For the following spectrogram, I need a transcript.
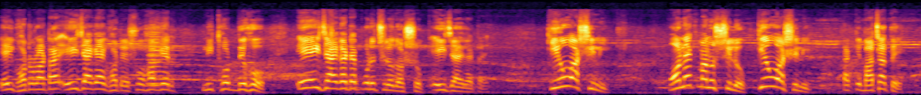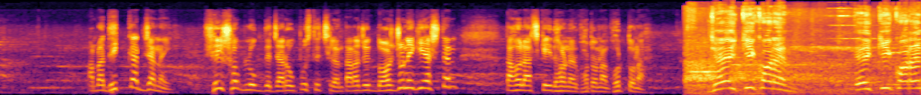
এই ঘটনাটা এই জায়গায় ঘটে, সোহাগের নিথর দেহ। এই জায়গাটায় পড়েছিল দর্শক, এই জায়গাটায়। কেউ আসেনি। অনেক মানুষ ছিল, কেউ আসেনি তাকে বাঁচাতে। আমরা ধিক্কার জানাই সেই সব লোকদের যারা উপস্থিত ছিলেন। তারা যদি দশজন এগিয়ে আসতেন, তাহলে আজকে এই ধরনের ঘটনা ঘটতো না। যে কি করেন? এই কি করেন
